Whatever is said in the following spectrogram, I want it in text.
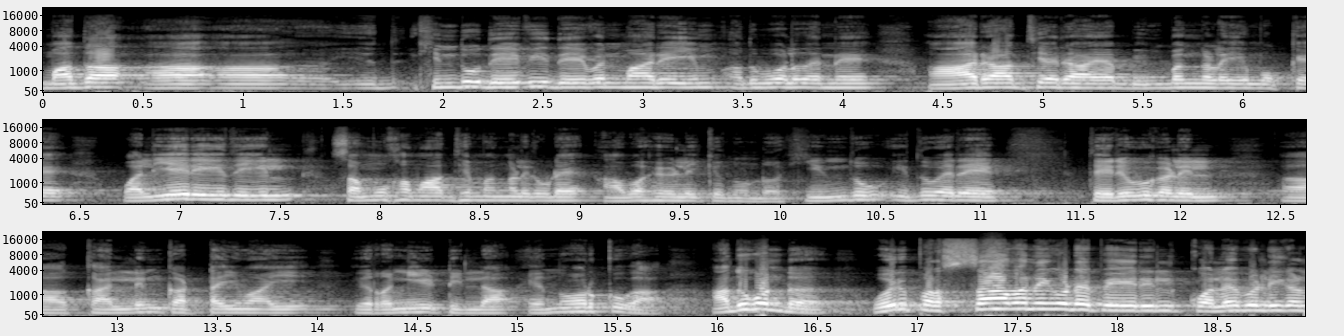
മത ഹിന്ദു ദേവീ ദേവന്മാരെയും അതുപോലെ തന്നെ ആരാധ്യരായ ബിംബങ്ങളെയും ഒക്കെ വലിയ രീതിയിൽ സമൂഹ മാധ്യമങ്ങളിലൂടെ അവഹേളിക്കുന്നുണ്ട്. ഹിന്ദു ഇതുവരെ തെരുവുകളിൽ കല്ലും കട്ടയുമായി ഇറങ്ങിയിട്ടില്ല എന്നോർക്കുക. അതുകൊണ്ട് ഒരു പ്രസ്താവനയുടെ പേരിൽ കൊലവിളികൾ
